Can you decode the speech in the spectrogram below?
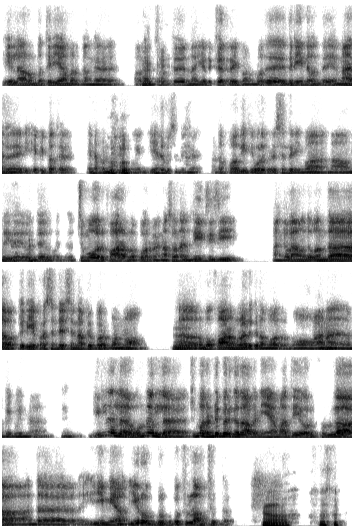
எல்லாம் ரொம்ப தெரியாம இருக்காங்க அப்படின்னு சொல்லிட்டு நான் எடுக்க ட்ரை பண்ணும்போது திடீர்னு வந்து மேட்ச் எட்டி பார்த்தாரு. என்ன பண்றீங்க ஏழு பேசுறீங்க அட பாவி இது எவ்வளவு விஷயம் தெரியுமா? நான் வந்து இதை வந்து சும்மா ஒரு ஃபாரம்ல போடுறேன். நான் சொன்னேன் ஜி ஜி ஜி அங்கெல்லாம் வந்து வந்தா பெரிய ப்ரெசன்டேஷன்லாம் ப்ரிப்பேர் பண்ணோம் ரொம்ப ஃபார்முலா எடுக்கிற மாதிரி இருக்கும். வேணாம் அப்படி இப்படின்னு. ம். இல்ல இல்ல ஒண்ணும் இல்ல. சும்மா ரெண்டு பேருக்கு தான். அப்படின்னு ஏமாத்தி ஒரு ஃபுல்லா அந்த ஈமியா ஹீரோ குரூப்புக்கு ஃபுல்லா அமுச்சு விட்டாரு.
